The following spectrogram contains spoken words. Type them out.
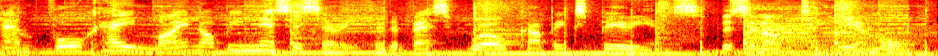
and 4K might not be necessary for the best World Cup experience. Listen on to hear more.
